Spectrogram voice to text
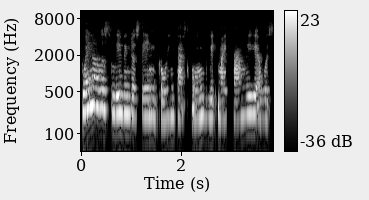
when i was leaving the state and going back home with my family i was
